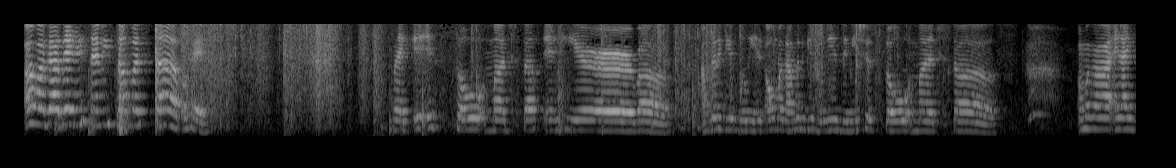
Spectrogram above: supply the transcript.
Oh my god, babe, they sent me so much stuff. Okay. Like it is so much stuff in here. Uh, I'm gonna give Willie. Oh my god, I'm gonna give Willie and Demisha so much stuff. Oh my god, and I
